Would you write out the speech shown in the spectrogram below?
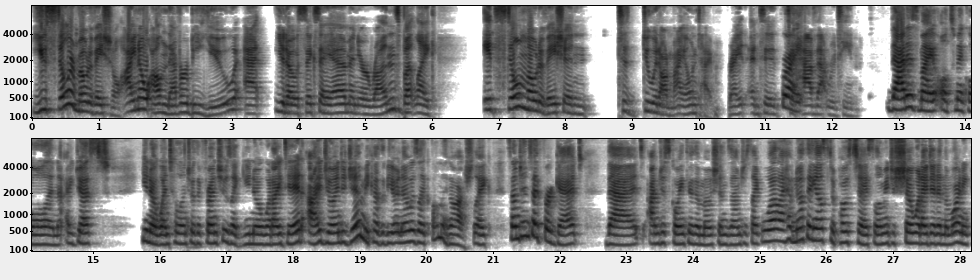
you still are motivational. I know I'll never be you at, you know, 6 a.m. and your runs, but like it's still motivation to do it on my own time, right? And to, Right. to have that routine. that is my ultimate goal. And I just, you know, went to lunch with a friend. She was like, you know what I did? I joined a gym because of you. And I was like, oh my gosh, like sometimes I forget that I'm just going through the motions. I'm just like, well, I have nothing else to post today. So let me just show what I did in the morning.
